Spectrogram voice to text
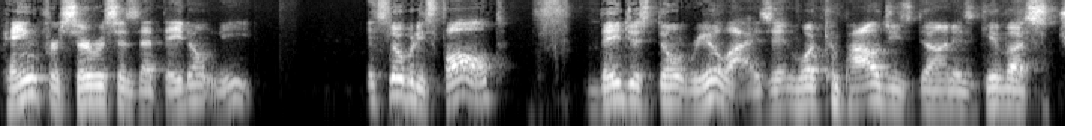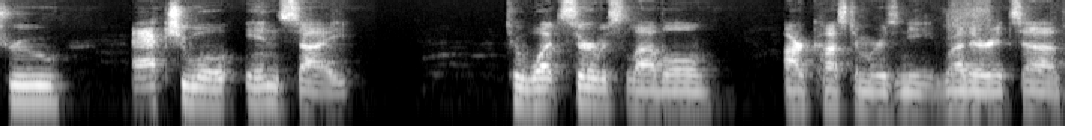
paying for services that they don't need it's nobody's fault they just don't realize it and what compology's done is give us true actual insight to what service level our customers need, whether it's a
